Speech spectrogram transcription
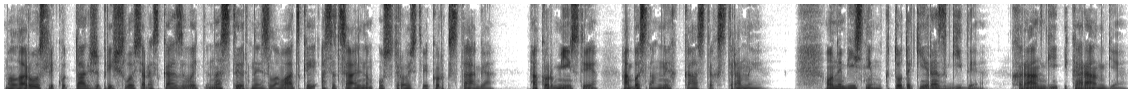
Малорослику также пришлось рассказывать настырной Зловацкой о социальном устройстве Куркстага, о кормистре, об основных кастах страны. Он объяснил, кто такие разгиды, хранги и каранги,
